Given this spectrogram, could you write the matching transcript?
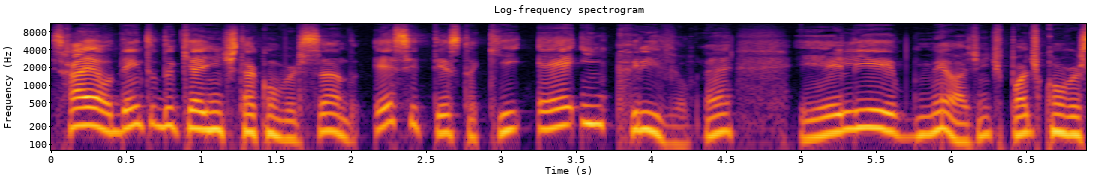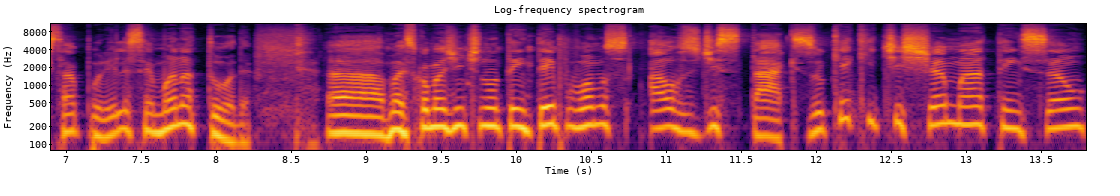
Israel, dentro do que a gente está conversando, esse texto aqui é incrível, né? Ele, meu, a gente pode conversar por ele a semana toda. Uh, mas como a gente não tem tempo, vamos aos destaques. O que que te chama a atenção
